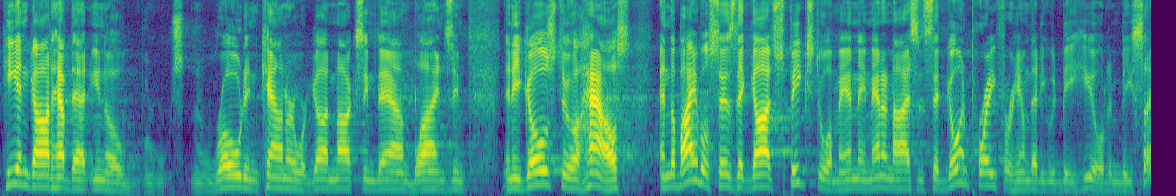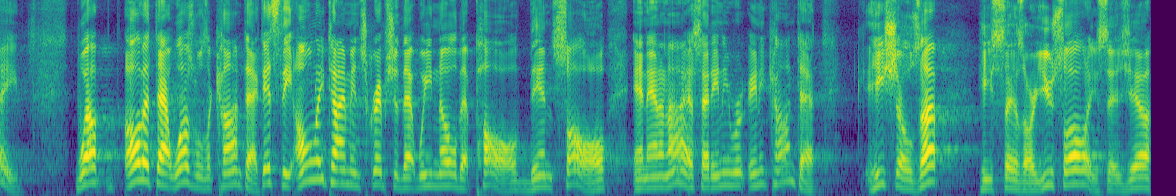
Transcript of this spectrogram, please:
He and God have that, you know, road encounter where God knocks him down, blinds him, and he goes to a house. And the Bible says that God speaks to a man named Ananias and said, Go and pray for him that he would be healed and be saved. Well, all that that was was a contact. It's the only time in Scripture that we know that Paul, then Saul, and Ananias had any, any contact. He shows up, he says, Are you Saul? He says, Yeah.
